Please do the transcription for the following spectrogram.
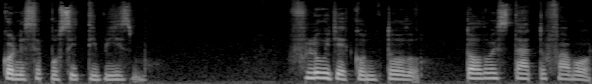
con ese positivismo. Fluye con todo, todo está a tu favor.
